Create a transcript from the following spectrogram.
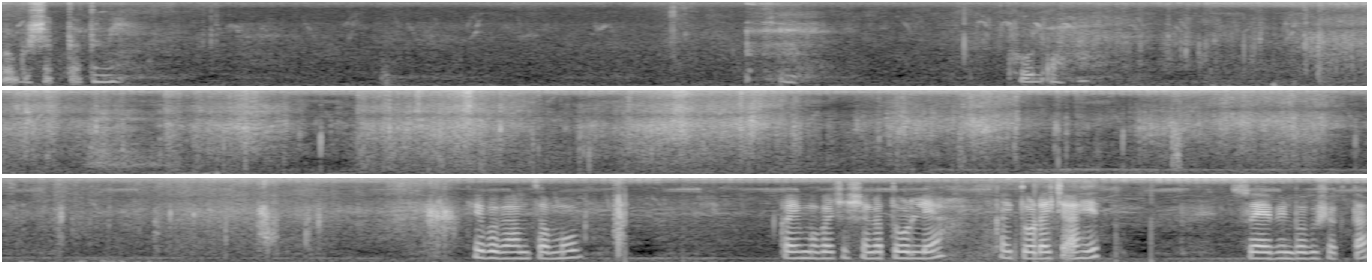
बघू शकता तुम्ही. फूल आहे. हे बघा आमचा मूग. काही मुगाच्या शेंगा तोडल्या काही तोडायच्या आहेत. सोयाबीन बघू शकता.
